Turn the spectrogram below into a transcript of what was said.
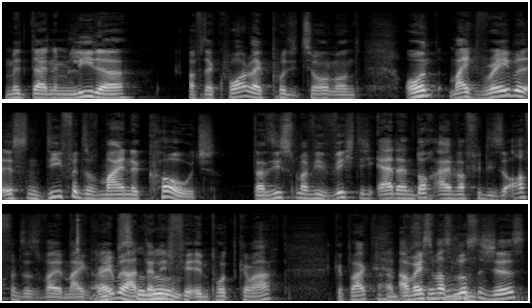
mit deinem Leader auf der Quarterback-Position. Und, und Mike Rabel ist ein defensive-minded Coach da siehst du mal, wie wichtig er dann doch einfach für diese Offense ist, weil Mike Vrabel hat da nicht viel Input gemacht, gepackt. Absolut. Aber weißt du, was lustig ist?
